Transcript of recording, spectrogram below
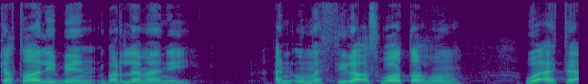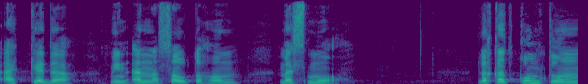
كطالب برلماني أن أمثل أصواتهم وأتأكد من أن صوتهم مسموع. لقد قمتم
